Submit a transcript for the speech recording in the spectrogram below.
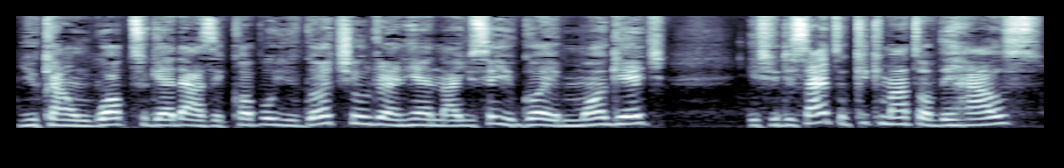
you can work together as a couple. You've got children here now. You say you got a mortgage. If you decide to kick him out of the house,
